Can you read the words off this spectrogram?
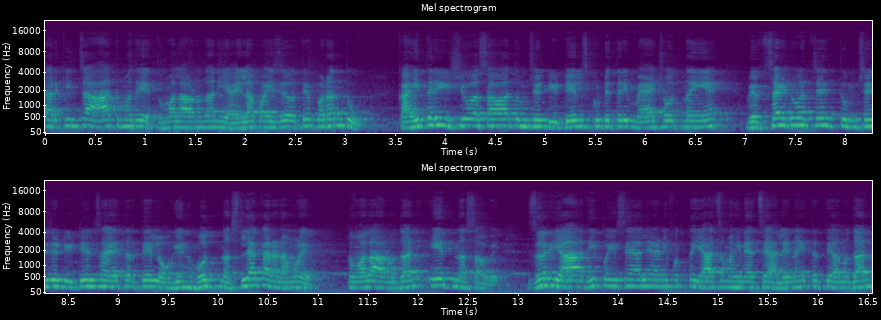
तारखेच्या आतमध्ये तुम्हाला अनुदान यायला पाहिजे होते. परंतु काहीतरी इश्यू असावा तुमचे डिटेल्स कुठेतरी मॅच होत नाही आहे वेबसाईटवरचे तुमचे जे डिटेल्स आहेत तर ते लॉग इन होत नसल्या कारणामुळे तुम्हाला अनुदान येत नसावे. जर याआधी पैसे आले आणि फक्त याच महिन्याचे आले नाही तर ते अनुदान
